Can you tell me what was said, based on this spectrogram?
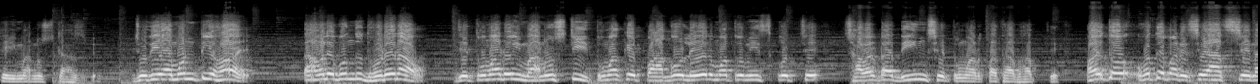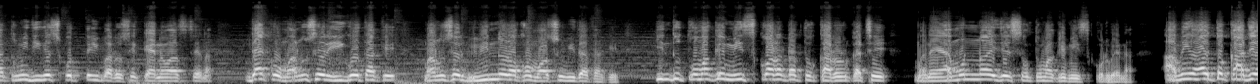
সেই মানুষটা আসবে। যদি এমনটি হয়, তাহলে বন্ধু ধরে নাও যে তোমার ওই মানুষটি তোমাকে পাগলের মতো মিস করছে, সারাটা দিন সে তোমার কথা ভাবছে। হয়তো হতে পারে, সে আসছে না, তুমি জিজ্ঞেস করতেই পারো, সে কেন আসছে না। দেখো, মানুষের ইগো থাকে, মানুষের বিভিন্ন রকম অসুবিধা থাকে। কিন্তু তোমাকে মিস করাটা তো কারোর কাছে মানে এমন নয় যে তোমাকে মিস করবে না। আমি হয়তো কাজে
